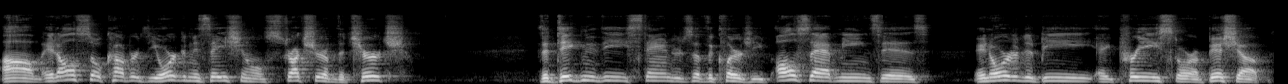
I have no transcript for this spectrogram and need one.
Um, it also covered the organizational structure of the church, the dignity standards of the clergy. All that means is in order to be a priest or a bishop,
